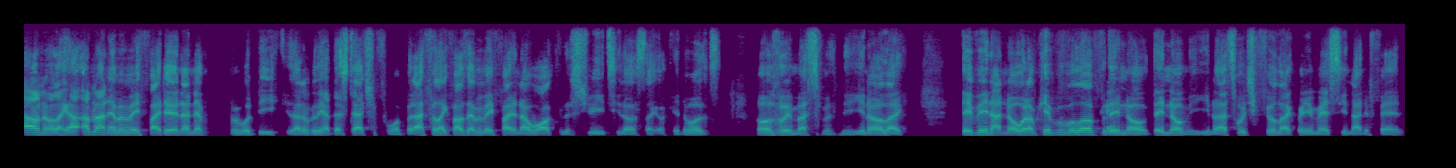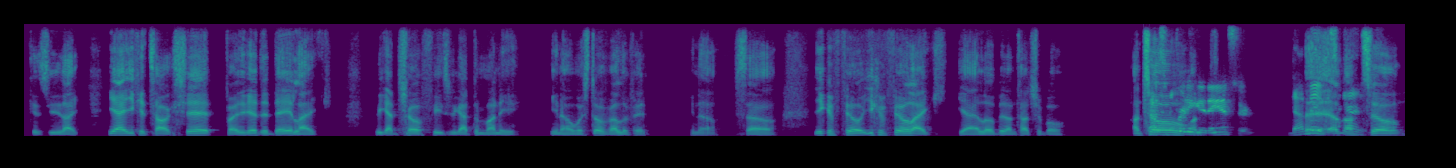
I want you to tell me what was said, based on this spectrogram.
I don't know, like I, I'm not an MMA fighter and I never would be because I don't really have that stature for one. But I feel like if I was an MMA fighter and I walked in the streets, you know, it's like, okay, no one's no one's really messing with me. You know, like they may not know what I'm capable of, but they know they know me. You know, that's what you feel like when you're a Manchester United fan. Because you like, yeah, you can talk shit, but at the end of the day, like we got trophies, we got the money, you know, we're still relevant, you know. So you can feel you can feel like, yeah, a little bit untouchable. That's Until a pretty good answer. That makes uh, sense. until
